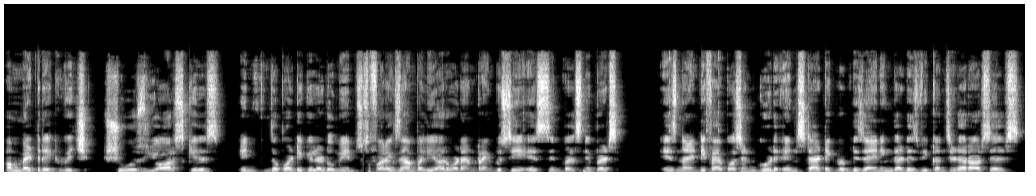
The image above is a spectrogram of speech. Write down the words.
a metric which shows your skills in the particular domain. So for example here what i'm trying to say is simple snippets is 95% good in static web designing. That is we consider ourselves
